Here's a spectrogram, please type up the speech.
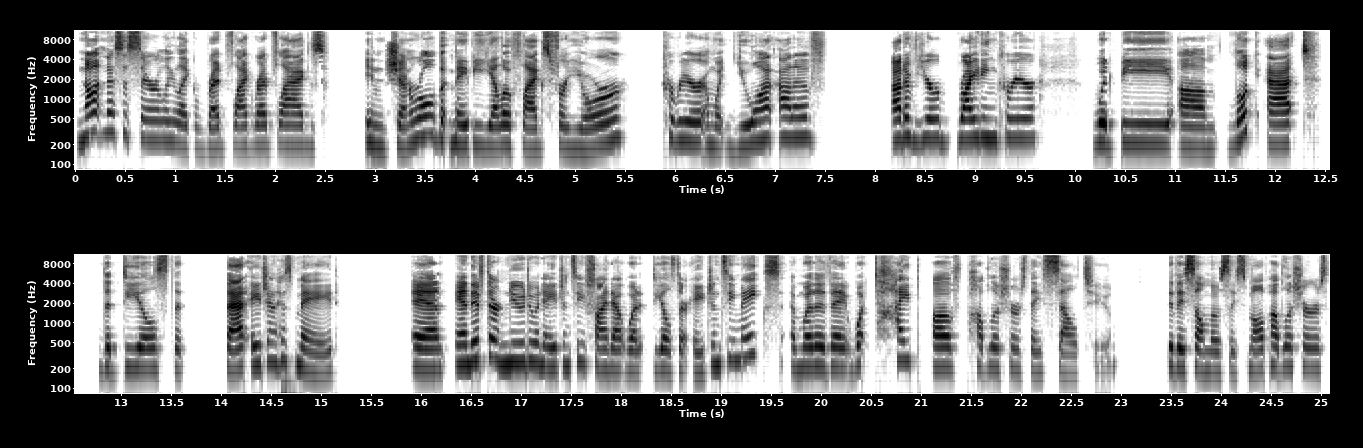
not necessarily like red flag red flags in general, but maybe yellow flags for your career and what you want out of out of your writing career would be um look at the deals that that agent has made and and if they're new to an agency find out what deals their agency makes and whether they what type of publishers they sell to do they sell mostly small publishers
